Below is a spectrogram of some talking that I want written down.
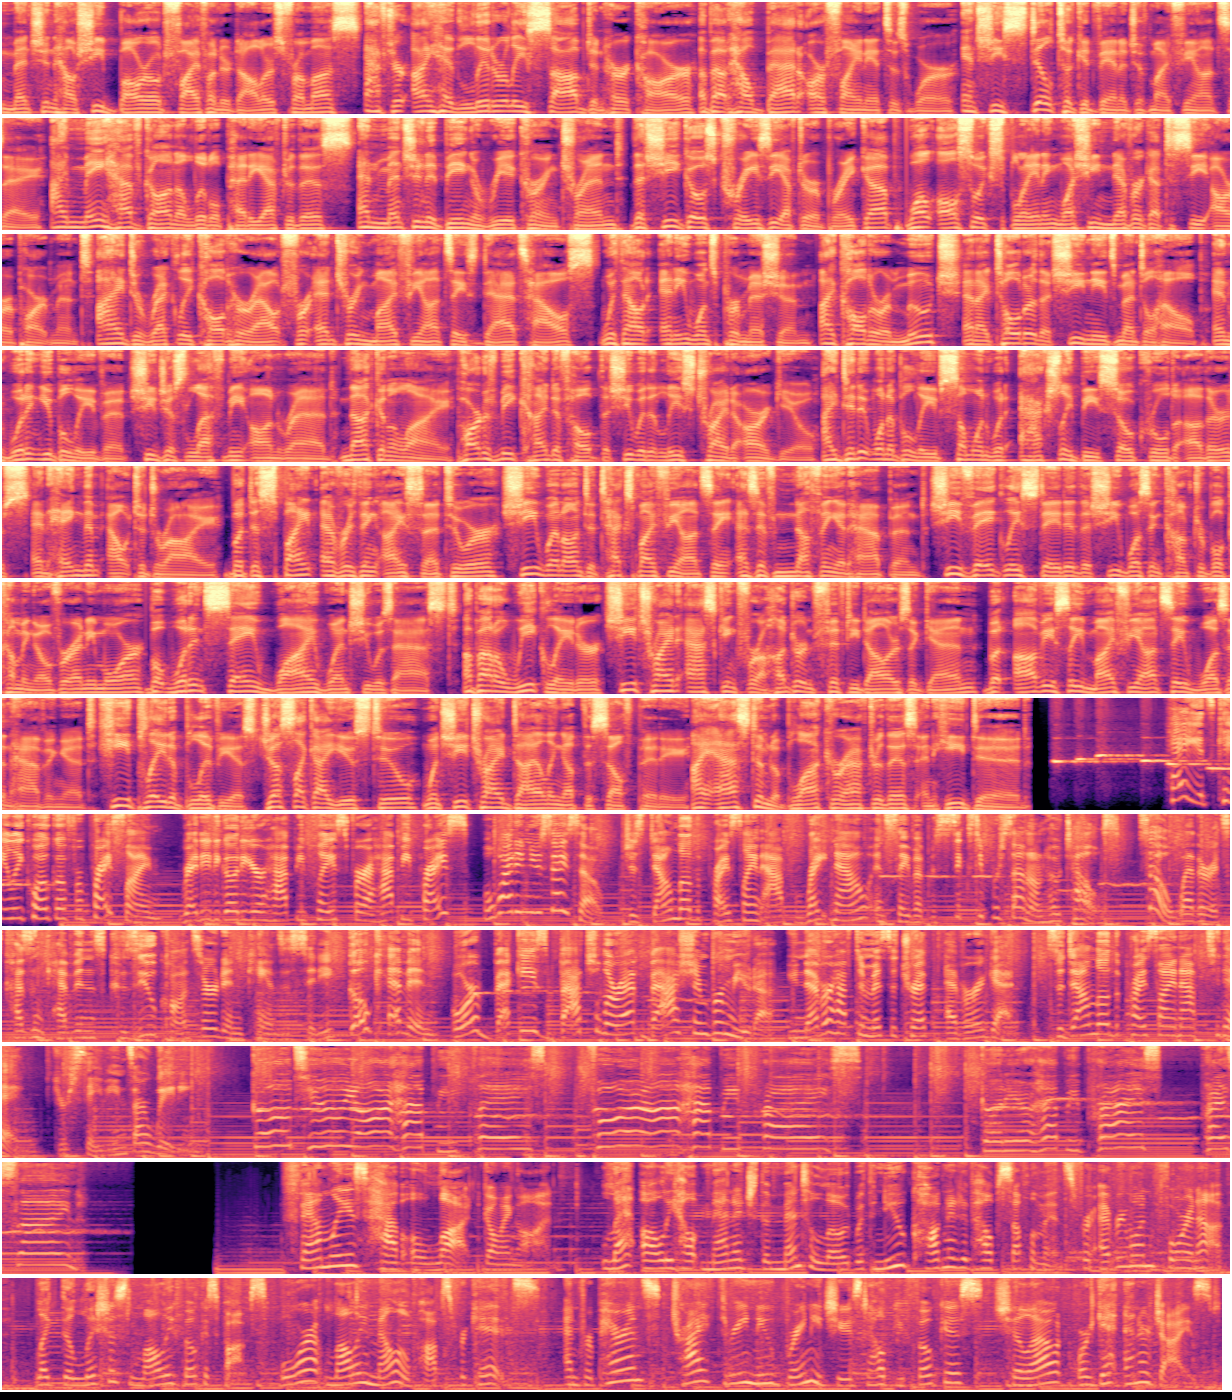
mentioned how she borrowed $500 from us after I had literally sobbed in her car about how bad our finances were, and she still took advantage of my fiance. I may have gone a little petty after this and mentioned it being a reoccurring trend that she goes crazy after a breakup while also explaining why she never got to see our apartment. I directly called her out for entering my fiance's dad's house without anyone's permission. I called her a mooch and I told her that she needs mental help. And wouldn't you believe it, she just left me on read. Not gonna lie, part of me kind of hoped that she would at least try to argue. I didn't want to believe someone would actually be so cruel to others and hang them out to dry. But despite everything I said to her, she went on to text my fiance as if nothing had happened. She vaguely stated that she wasn't comfortable coming over anymore, but wouldn't say why when she was asked. About a week later, she tried asking for $150 again, but obviously my fiance wasn't having it. He played oblivious just like I used to when she tried dialing up the self pity. I asked him to block her after this, and he did. Hey, it's Kaley Cuoco for Priceline. Ready to go to your happy place for a happy price? Well, why didn't you say so? Just download the Priceline app right now and save up to 60% on hotels. So, whether it's Cousin Kevin's Kazoo concert in Kansas City, go Kevin, or Becky's Bachelorette Bash in Bermuda, you never have to miss a trip ever again. So, download the Priceline app today. Your savings are waiting. Go to your happy place for a happy price. Go to your happy price, Priceline. Families have a lot going on. Let Olly help manage the mental load with new cognitive help supplements for everyone four and up, like delicious Lolly Focus Pops or Lolly Mellow Pops for kids. And for parents, try three new Brainy Chews to help you focus, chill out, or get energized.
